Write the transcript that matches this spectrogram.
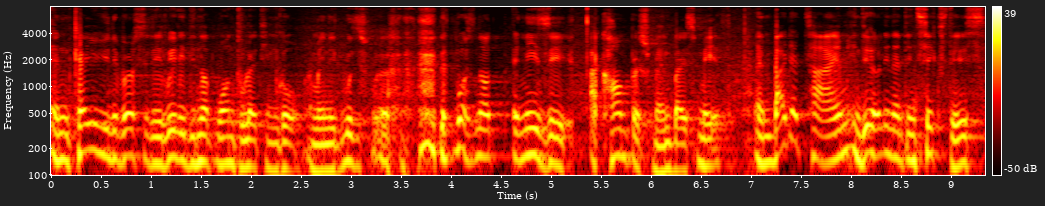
and Keio University really did not want to let him go. I mean, it was, that was not an easy accomplishment by Smith. And by that time, in the early 1960s,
